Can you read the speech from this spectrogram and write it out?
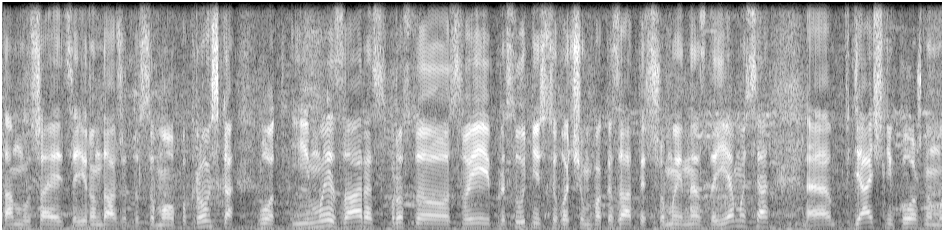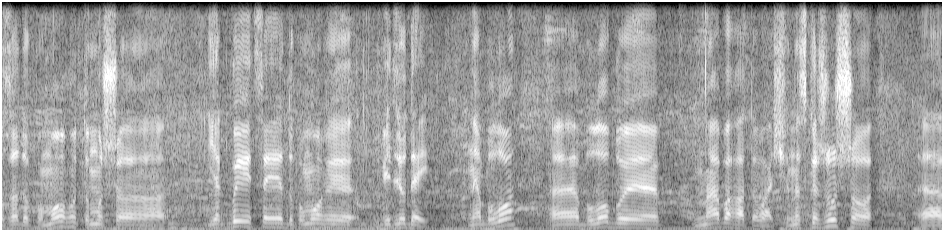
Там лишається ерунда вже до самого Покровська. От і ми зараз просто своєю присутністю хочемо показати, що ми не здаємося. Е, Вдячні кожному за допомогу, тому що якби цієї допомоги від людей не було, е, було б набагато важче. Не скажу, що е,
